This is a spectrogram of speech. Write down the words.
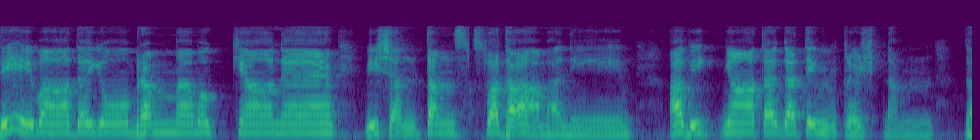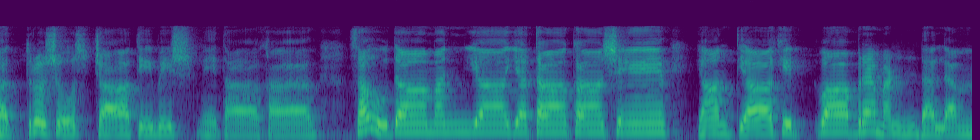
देवादयो ब्रह्ममुख्यान विशन्तं स्वधामनि अविज्ञातगतिं कृष्णं ददृशोश्चातिविस्मिताः सौदामन्या यथाकाशे यान्त्याहित्वा भ्रमण्डलम्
